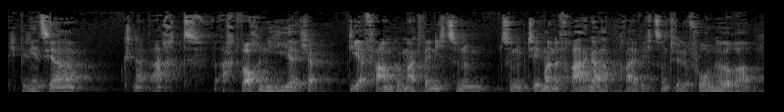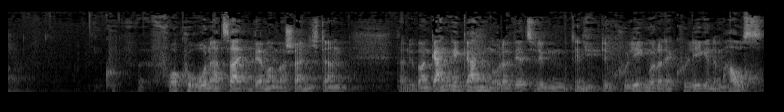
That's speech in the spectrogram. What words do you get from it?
ich bin jetzt ja knapp acht, acht Wochen hier. Ich habe die Erfahrung gemacht, wenn ich zu einem, zu einem Thema eine Frage habe, greife ich zum Telefonhörer. Vor Corona-Zeiten wäre man wahrscheinlich dann, dann über den Gang gegangen oder wäre zu dem, dem, dem, Kollegen oder der Kollegin im Haus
